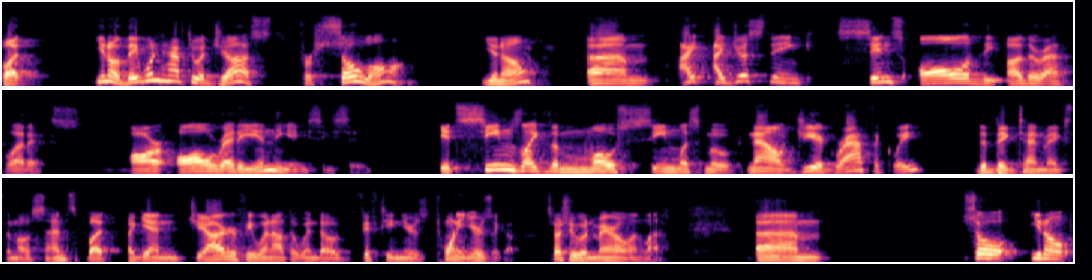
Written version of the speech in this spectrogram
But you know, they wouldn't have to adjust for so long, you know? Um, I I just think since all of the other athletics are already in the ACC, it seems like the most seamless move. Now, geographically, the Big Ten makes the most sense. But again, geography went out the window 15 years, 20 years ago, especially when Maryland left. Um, so, you know,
